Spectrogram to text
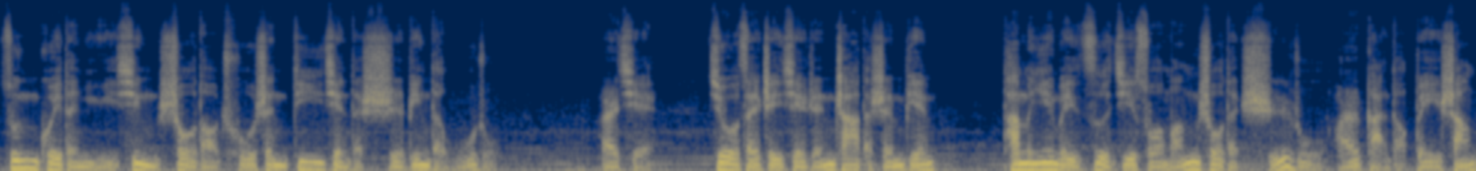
尊贵的女性受到出身低贱的士兵的侮辱，而且就在这些人渣的身边，他们因为自己所蒙受的耻辱而感到悲伤。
